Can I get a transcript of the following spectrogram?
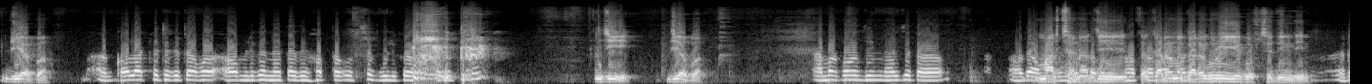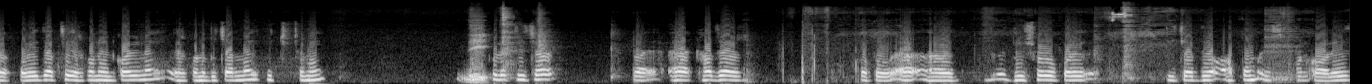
জি আপা। গলা কেটে কেটে আমার আওয়ামী লীগের নেতাদের হত্যা করছে গুলি করে হত্যা করছে। জি জি আপা। আমার কোনো দিন নাই যে আওয়ামী মারছে না জি কারণ। ইয়ে করছে দিন দিন। এটা করে যাচ্ছে এর কোনো ইনকোয়ারি নাই এর কোনো বিচার নাই কিচ্ছু নেই। স্কুলের টিচার প্রায় এক হাজার কত দুইশোর উপরে টিচারদের অপমান স্কুল কলেজ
